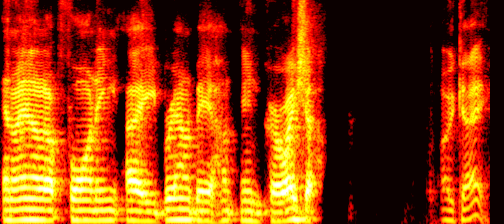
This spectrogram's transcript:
And I ended up finding a brown bear hunt in Croatia. Okay.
